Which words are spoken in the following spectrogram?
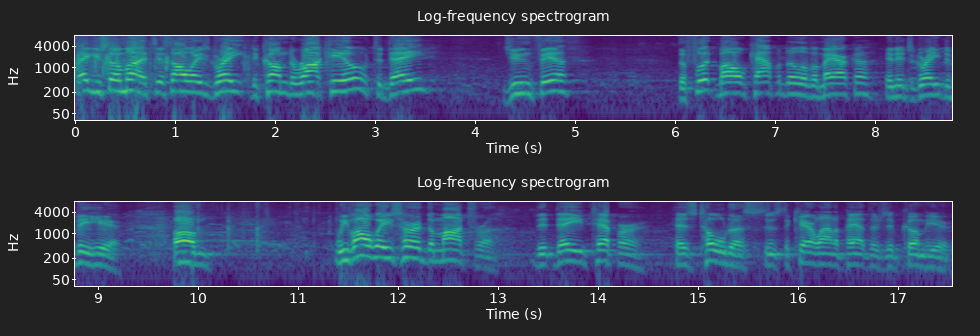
Thank you so much. It's always great to come to Rock Hill today, June 5th, the football capital of America, and it's great to be here. Um, we've always heard the mantra that Dave Tepper has told us since the Carolina Panthers have come here.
